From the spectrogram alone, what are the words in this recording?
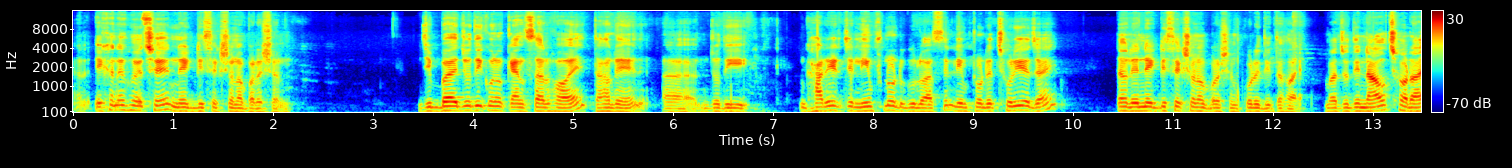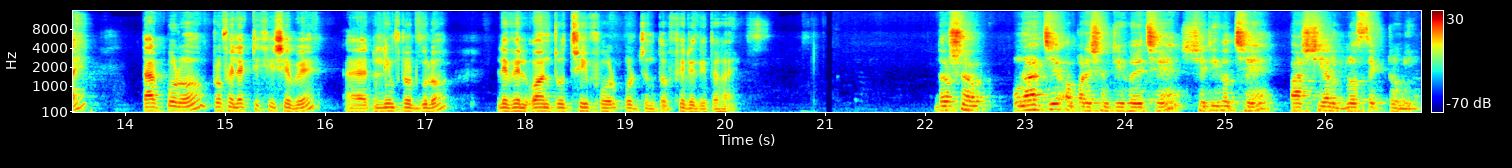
আর এখানে হয়েছে নেক ডিসেকশন অপারেশন জিব্বায় যদি কোনো ক্যান্সার হয়, তাহলে যদি ঘাড়ের যে লিম্ফ নোডগুলো আছে লিম্ফ নোডে ছড়িয়ে যায়, তাহলে নেক ডিসেকশন অপারেশন করে দিতে হয়। বা যদি নাও ছড়ায়, তারপরও প্রোফাইল্যাকটিক হিসেবে লিম্ফ নোডগুলো level one, two, three, four পর্যন্ত ফেলে দিতে হয়। দর্শক, ওনার যে অপারেশনটি হয়েছে, সেটি হচ্ছে পার্শিয়াল গ্লোসেক্টমি।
